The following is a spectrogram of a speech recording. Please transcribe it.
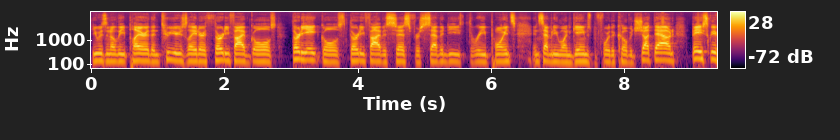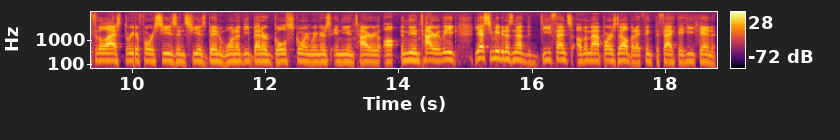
He was an elite player. Then 2 years later, 35 goals, 38 goals, 35 assists for 73 points in 71 games before the COVID shutdown. Basically for the last 3 or 4 seasons, he has been one of the better goal-scoring wingers in the entire uh, in the entire league. Yes, he maybe doesn't have the defense of a Matt Barzal, but I think the fact that he can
